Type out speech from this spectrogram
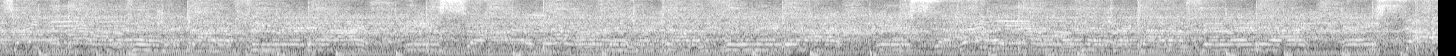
I think I got a feeling right inside. I think I got a feeling right inside.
